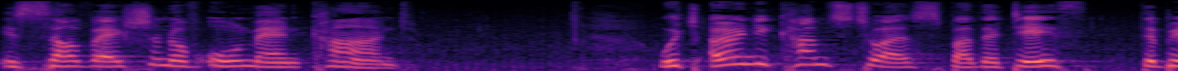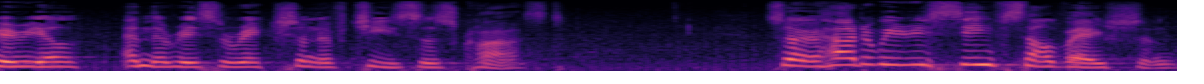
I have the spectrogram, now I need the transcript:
is salvation of all mankind, which only comes to us by the death, the burial, and the resurrection of Jesus Christ. So, how do we receive salvation?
